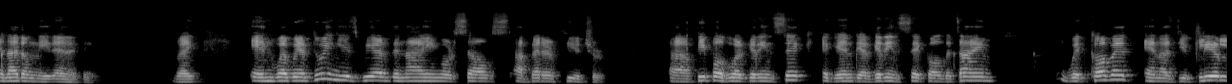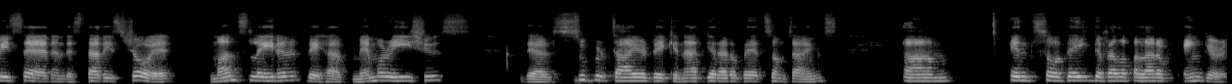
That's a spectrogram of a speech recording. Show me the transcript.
and I don't need anything, right? And what we're doing is we are denying ourselves a better future uh, people who are getting sick, again, they're getting sick all the time with COVID. And as you clearly said, and the studies show it, months later, they have memory issues. They're super tired. They cannot get out of bed sometimes. Um, and so they develop a lot of anger,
